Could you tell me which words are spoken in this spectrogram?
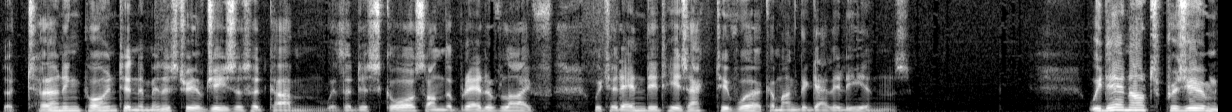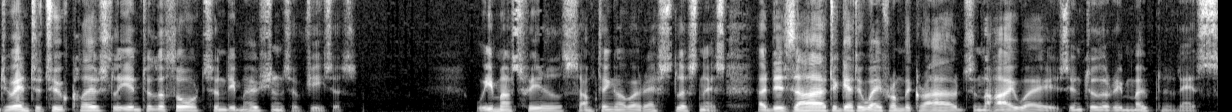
The turning point in the ministry of Jesus had come with the discourse on the bread of life, which had ended his active work among the Galileans. We dare not presume to enter too closely into the thoughts and emotions of Jesus. We must feel something of a restlessness, a desire to get away from the crowds and the highways into the remoteness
